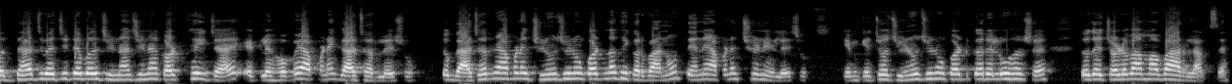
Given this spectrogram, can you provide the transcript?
બધા જ વેજીટેબલ ઝીણા ઝીણા કટ થઈ જાય, એટલે હવે આપણે ગાજર લેશું. તો ગાજરને આપણે ઝીણું ઝીણું કટ નથી કરવાનું, તેને આપણે છીણી લેશું કેમ કે જો ઝીણું ઝીણું કટ કરેલું હશે, તો તે ચડવામાં વાર લાગશે.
